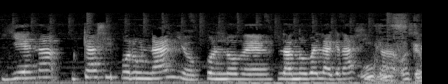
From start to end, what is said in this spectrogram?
llena casi por un año con lo de la novela gráfica. O sea,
